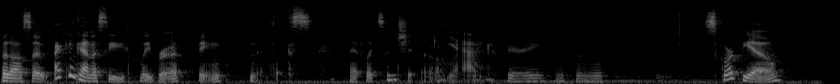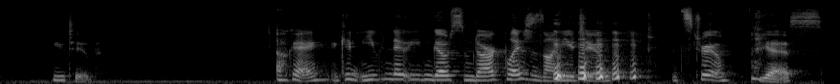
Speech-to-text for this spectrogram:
but also, I can kind of see Libra being Netflix, Netflix and chill. Yeah. Like very mhm. Scorpio, YouTube. Okay. It can you can do, you can go some dark places on YouTube. it's true. Yes.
